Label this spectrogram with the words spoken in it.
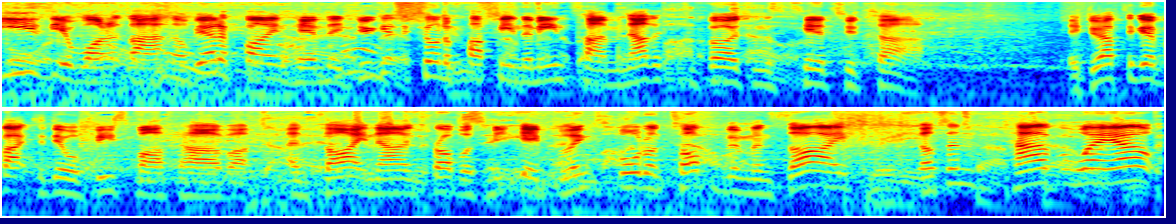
easier one at that. They'll be able to find him. They do get the kill on the Puppey in the meantime, and now they can converge on this tier 2 tower. They do have to go back to deal with Beastmaster, however, and Zai now in trouble. Mike blinks forward on top of him, and Zai doesn't have a way out.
